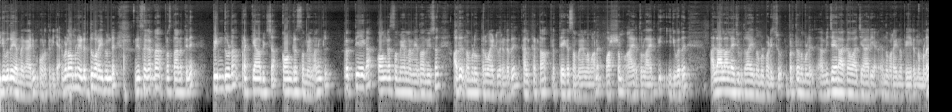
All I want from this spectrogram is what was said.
ഇരുപത് എന്ന കാര്യം ഓർത്തിരിക്കുക. ഇവിടെ നമ്മൾ എടുത്തു പറയുന്നുണ്ട് നിസ്സഹകരണ പ്രസ്ഥാനത്തിന് പിന്തുണ പ്രഖ്യാപിച്ച കോൺഗ്രസ് സമ്മേളനം അല്ലെങ്കിൽ പ്രത്യേക കോൺഗ്രസ് സമ്മേളനം ഏതാണെന്ന് ചോദിച്ചാൽ അത് നമ്മുടെ ഉത്തരമായിട്ട് വരേണ്ടത് കൽക്കട്ട പ്രത്യേക സമ്മേളനമാണ്. വർഷം ആയിരത്തി തൊള്ളായിരത്തി ഇരുപത്. ലാലാ ലജപത് നമ്മൾ പഠിച്ചു. ഇപ്പുറത്തെ നമ്മൾ വിജയരാഘവാചാര്യ എന്ന് പറയുന്ന പേര് നമ്മൾ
